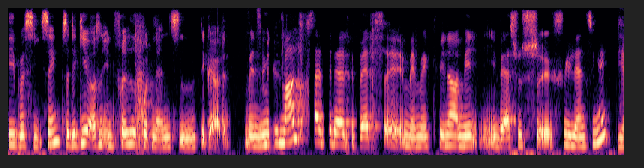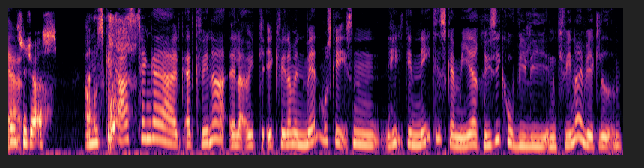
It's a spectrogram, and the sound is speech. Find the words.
Lige præcis, ikke? Så det giver også en frihed på den anden side, det gør det. Men, men det er meget interessant, det der debat øh, med, med kvinder og mænd versus øh, freelancing, ikke? Ja. Det synes jeg også. Og måske også tænker jeg, at, at kvinder, eller ikke, kvinder, men mænd måske sådan helt genetisk er mere risikovillige end kvinder i virkeligheden.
